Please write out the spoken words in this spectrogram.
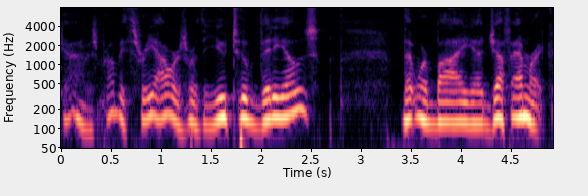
God, it was probably three hours worth of YouTube videos that were by uh, Geoff Emerick,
